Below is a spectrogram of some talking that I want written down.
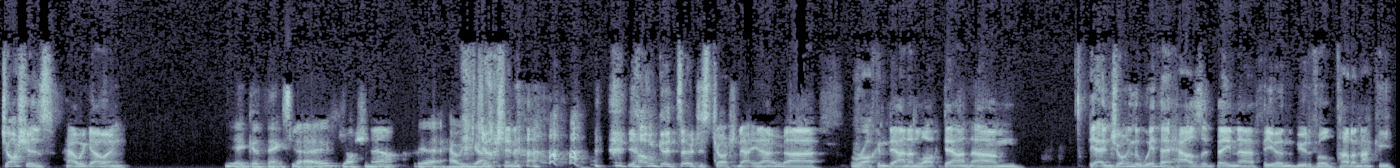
Josh's, how are we going? Yeah, good. Thanks, Dave. Joshing out. Yeah, how are you going? Joshing out. yeah, I'm good too. Just joshing out, you know, uh, rocking down in lockdown. Um, yeah, enjoying the weather. How's it been uh, for you in the beautiful Taranaki?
